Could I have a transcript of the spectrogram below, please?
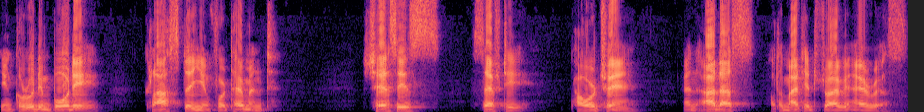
including body, cluster infotainment, chassis, safety, powertrain, and ADAS automated driving areas.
